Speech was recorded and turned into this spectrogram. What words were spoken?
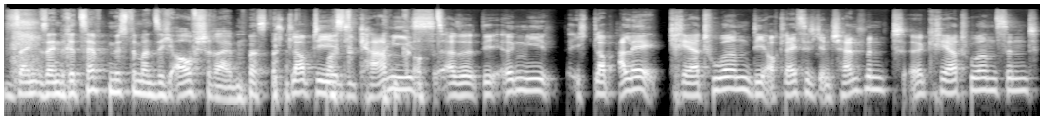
sein, sein Rezept müsste man sich aufschreiben. Was da, ich glaube, die, die Kamis, also die irgendwie, ich glaube, alle Kreaturen, die auch gleichzeitig Enchantment-Kreaturen sind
